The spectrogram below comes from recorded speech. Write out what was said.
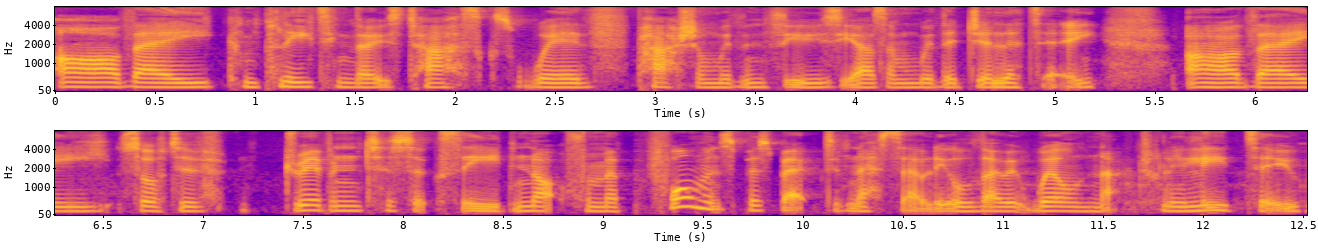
are they completing those tasks with passion, with enthusiasm, with agility? Are they sort of driven to succeed, not from a performance perspective necessarily, although it will naturally lead to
